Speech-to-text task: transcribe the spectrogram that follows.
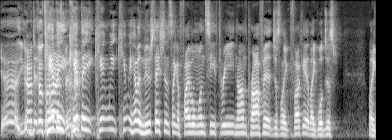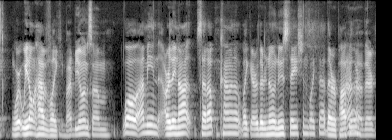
yeah, you got to go. To can't the they? bidder. Can't they? Can't we? Can't we have a news station that's like a five hundred one c three nonprofit? Just like fuck it. Like we'll just like we're, we don't have like. You might be on something. Well, I mean, are they not set up kind of like? Are there no news stations like that that are popular? Nah, they're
